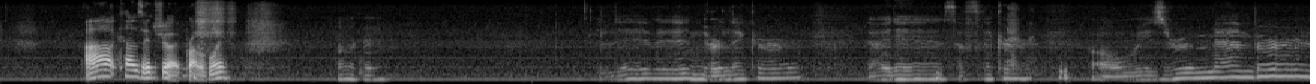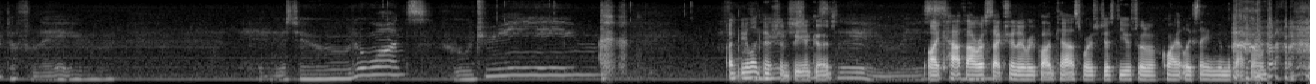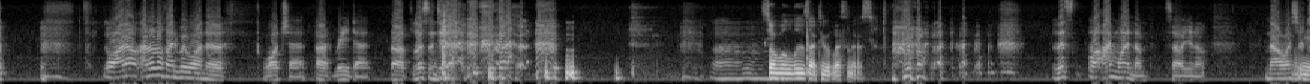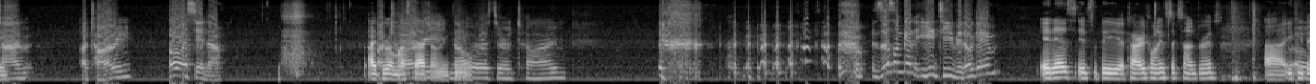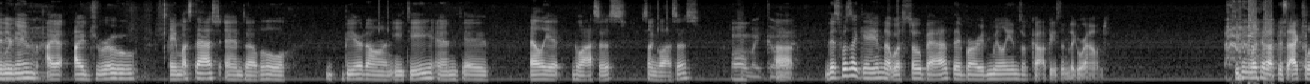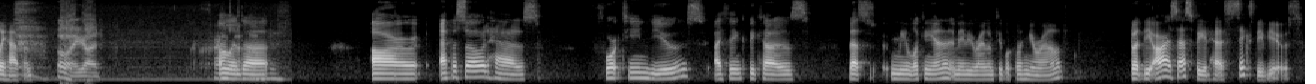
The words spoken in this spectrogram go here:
Ah, cause it should probably. Okay. Live in her liquor, night is a flicker. Always remember the flame. Here's to the dream. I feel like there should be a good like half hour section every podcast where it's just you sort of quietly singing in the background. well, I don't, I don't know if anybody want to watch that, uh, read that, uh, listen to that. um, so we'll lose our two listeners. this, well, I'm one of them, so you know. Now, what's your time? Atari? Oh, I see it now. I drew a mustache on Atari, you. Now, what's your time? Is this some kind of ET video game? It is. It's the Atari Twenty Six Hundred uh, ET Oh video game. God. I I drew a mustache and a little beard on ET and gave Elliott glasses, sunglasses. Oh my god. Uh, this was a game that was so bad they buried millions of copies in the ground. You can look it up. This actually happened. Oh my god. Oh, and, uh, Our episode has 14 views, I think, because that's me looking at it and maybe random people clicking around. But the RSS feed has 60 views.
